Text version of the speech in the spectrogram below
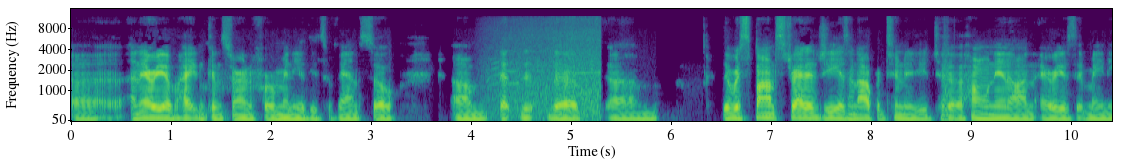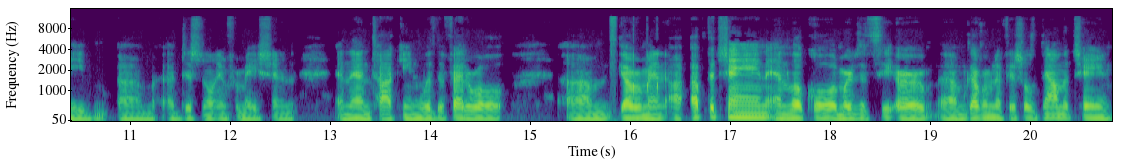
an area of heightened concern for many of these events. So um, that the the, um, the, response strategy is an opportunity to hone in on areas that may need um, additional information, and then talking with the federal um, government up the chain and local emergency or um, government officials down the chain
